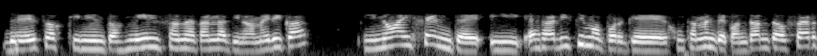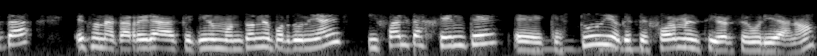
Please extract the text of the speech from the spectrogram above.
de esos 500.000 son acá en Latinoamérica y no hay gente y es rarísimo porque justamente con tanta oferta es una carrera que tiene un montón de oportunidades y falta gente eh, que estudie o que se forme en ciberseguridad, ¿no?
